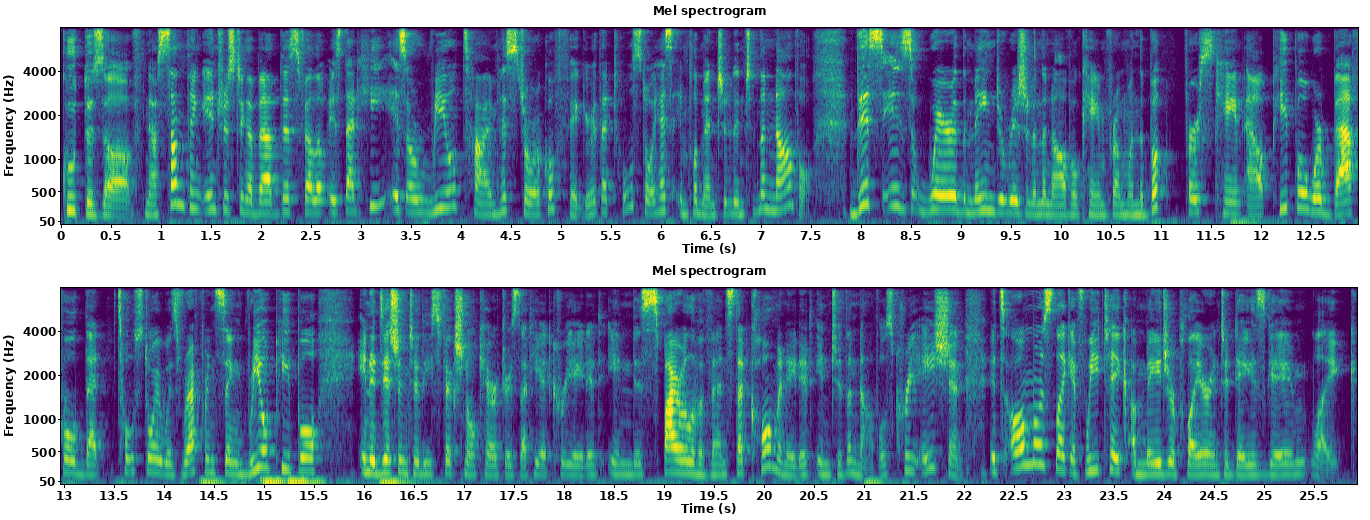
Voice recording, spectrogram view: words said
Kutuzov. Now, something interesting about this fellow is that he is a real time historical figure that Tolstoy has implemented into the novel. This is where the main derision in the novel came from. When the book first came out, people were baffled that Tolstoy was referencing real people in addition to these fictional characters that he had created in this spiral of events that culminated into the novel's creation. It's almost like if we take a major player in today's game, like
